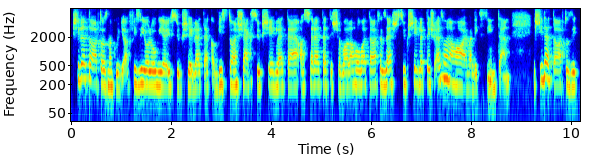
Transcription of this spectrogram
És ide tartoznak ugye a fiziológiai szükségletek, a biztonság szükséglete, a szeretet és a valahova tartozás szükséglete, és ez van a harmadik szinten. És ide tartozik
